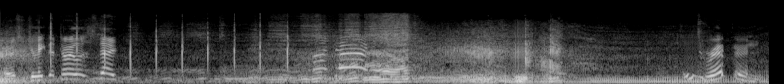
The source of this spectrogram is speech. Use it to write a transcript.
There's Jake the toilet snake. He's ripping.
